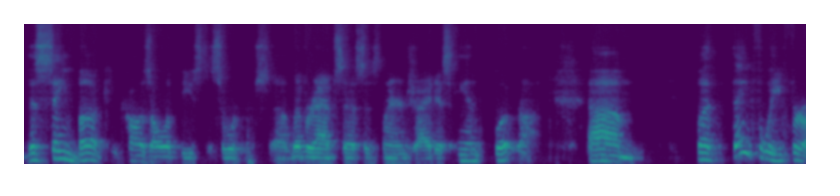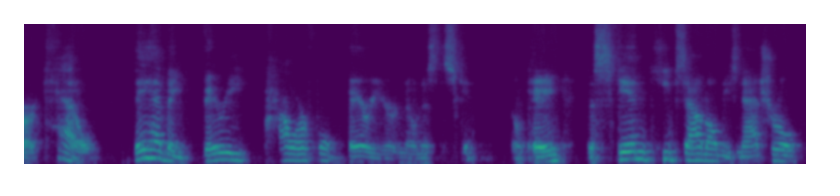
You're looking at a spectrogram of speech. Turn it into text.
this same bug can cause all of these disorders: uh, liver abscesses, laryngitis, and foot rot. Um, but thankfully for our cattle, they have a very powerful barrier known as the skin. Okay, the skin keeps out all these natural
